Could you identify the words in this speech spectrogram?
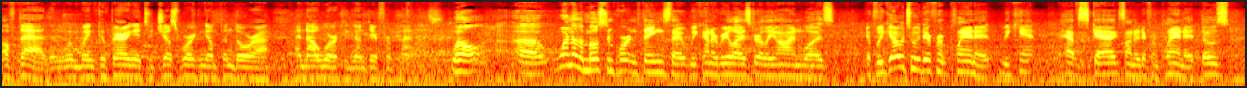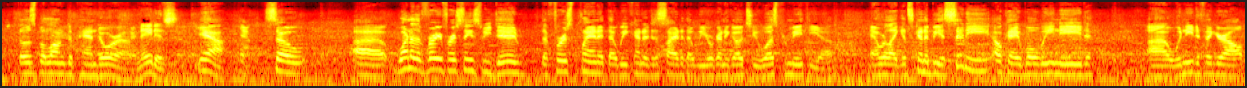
of that and when, when comparing it to just working on Pandora and now working on different planets? Well, uh, one of the most important things that we kind of realized early on was if we go to a different planet, we can't have skags on a different planet. Those those belong to Pandora. Natives. Yeah. Yeah. So uh, one of the very first things we did, the first planet that we kind of decided that we were going to go to was Promethea, and we're like, it's going to be a city. Okay, well we need uh, we need to figure out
